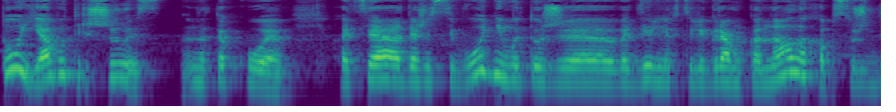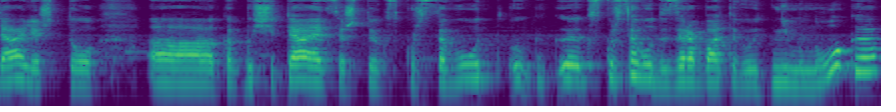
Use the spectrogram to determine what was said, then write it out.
то я вот решилась на такое. Хотя даже сегодня мы тоже в отдельных телеграм-каналах обсуждали, что э, как бы считается, что экскурсовод, э, экскурсоводы зарабатывают немного,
